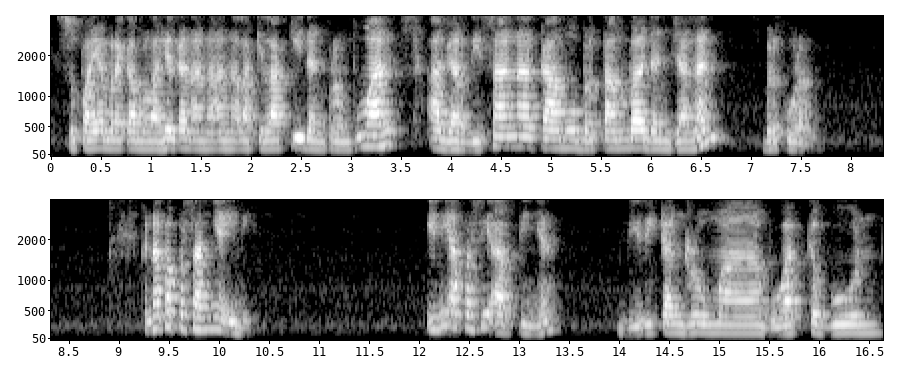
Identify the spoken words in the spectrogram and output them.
supaya mereka melahirkan anak-anak laki-laki dan perempuan agar di sana kamu bertambah dan jangan berkurang. Kenapa pesannya ini? Ini apa sih artinya? Dirikan rumah, buat kebun,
